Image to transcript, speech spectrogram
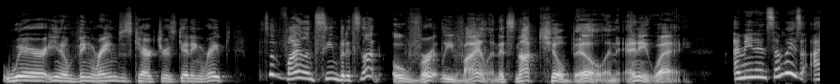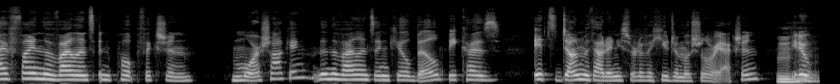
where, you know, Ving Rhames' character is getting raped. It's a violent scene, but it's not overtly violent. It's not Kill Bill in any way. I mean, in some ways, I find the violence in Pulp Fiction more shocking than the violence in Kill Bill because it's done without any sort of a huge emotional reaction. Mm-hmm. You know,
